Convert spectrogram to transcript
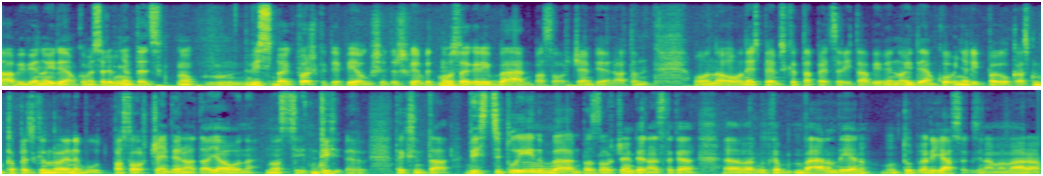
tā bija viena no idejām, ko mēs arī viņam teicām. Nu, mm, viss beigas forši, ka tie pieaugušie tur skrien, bet mums vajag arī bērnu pasaules čempionātu. Un, un, un iespējams, ka tāpēc arī tā bija viena no idejām, ko viņi arī pavilkās. Nu, Kāpēc gan lai nebūtu pasaules čempionātā jauna nosacīta di, tā, disciplīna, mm. bērnu pasaules čempionāts. Kā, varbūt ka bērnu dienu, un tur arī jāsaka, zināmā mērā,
